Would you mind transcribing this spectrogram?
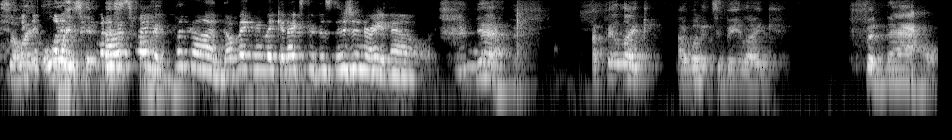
So I, I always hit this I was trying to click on. Don't make me make an extra decision right now. Yeah, I feel like I want it to be like for now,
